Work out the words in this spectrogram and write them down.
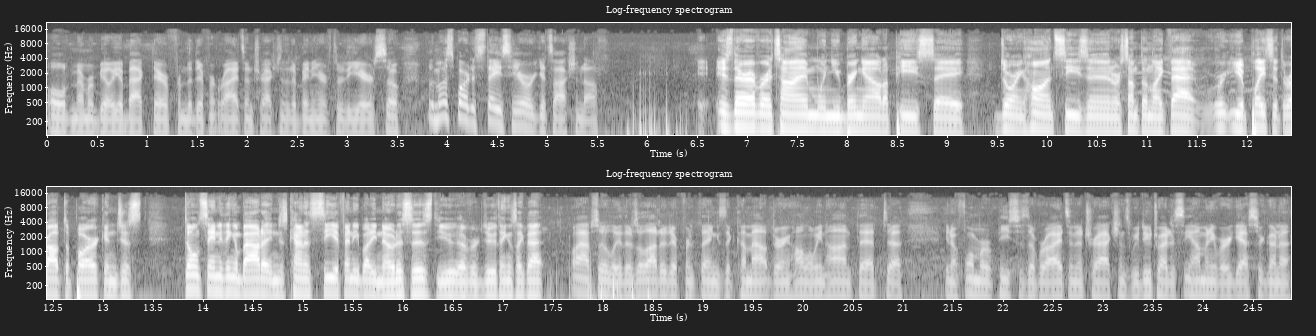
old memorabilia back there from the different rides and attractions that have been here through the years. So for the most part, it stays here or it gets auctioned off. Is there ever a time when you bring out a piece, say during haunt season or something like that, where you place it throughout the park and just don't say anything about it and just kind of see if anybody notices? Do you ever do things like that? Well, absolutely. There's a lot of different things that come out during Halloween Haunt that, uh, you know, former pieces of rides and attractions. We do try to see how many of our guests are going to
